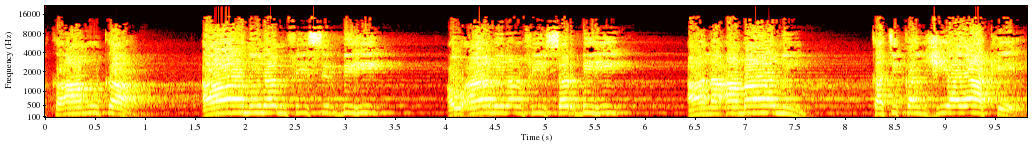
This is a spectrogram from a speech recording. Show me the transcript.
akaamka aminan fi sirbihi au aminan fi sarbihi ana amani katika njia yake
